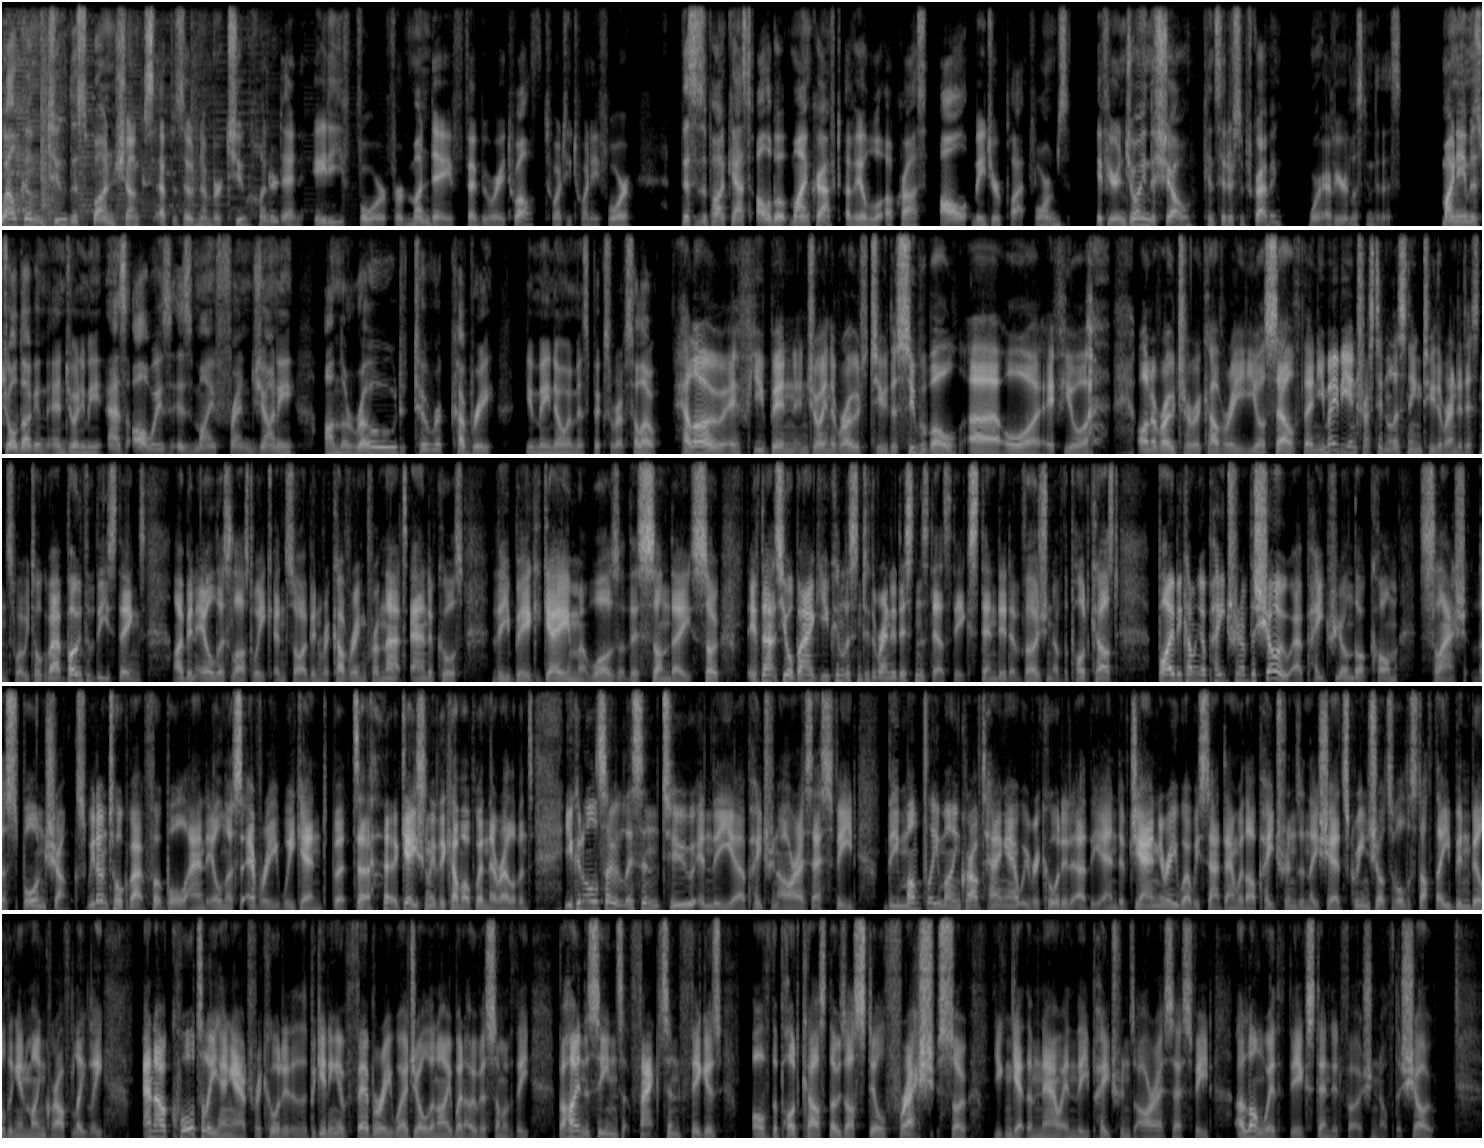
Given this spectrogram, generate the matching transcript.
Welcome to the Spawn Chunks, episode number 284 for Monday, February 12th, 2024. This is a podcast all about Minecraft, available across all major platforms. If you're enjoying the show, consider subscribing wherever you're listening to this. My name is Joel Duggan, and joining me, as always, is my friend Jonny on the road to recovery. You may know him as Pixel Riffs. Hello. Hello, if you've been enjoying the road to the Super Bowl, uh, or if you're on a road to recovery yourself, then you may be interested in listening to the Render Distance, where we talk about both of these things. I've been ill this last week, and so I've been recovering from that. And of course, the big game was this Sunday. So if that's your bag, you can listen to the Render Distance. That's the extended version of the podcast by becoming a patron of the show at patreon.com slash the spawn chunks. We don't talk about football and illness every weekend, but uh, occasionally they come up when they're relevant. You can also listen to in the uh, Patreon RSS feed the monthly Minecraft Hangout we recorded at the end of January, where we sat down with our patrons and they shared screenshots of all the stuff they've been building in Minecraft lately, and our quarterly Hangout recorded at the beginning of February, where Joel and I went over some of the behind the scenes facts and figures of the podcast. Those are still fresh, so you can get them now in the patrons RSS feed, along with the extended version of the show.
